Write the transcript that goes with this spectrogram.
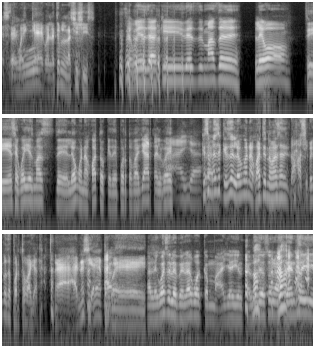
Ese güey. ¿qué, güey? Le tiemblan las shishis. Ese güey es de aquí, desde más de León. Sí, ese güey es más de León, Guanajuato que de Puerto Vallarta, el güey. Vaya. ¿Qué se me hace que es de León, Guanajuato y nomás hace, no, sí vengo de Puerto Vallarta? Ah, no es cierto, güey. A Legua se le ve la guacamaya y el caldo de oso en la no. frente y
